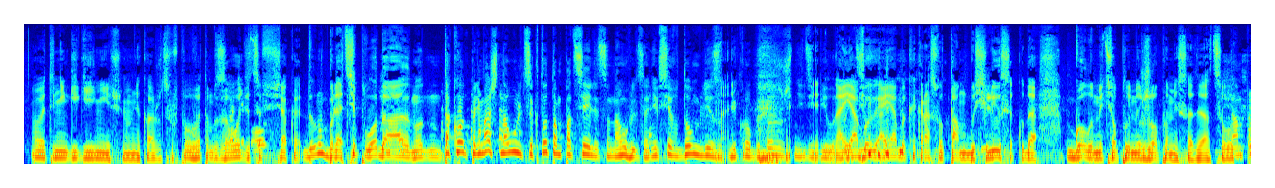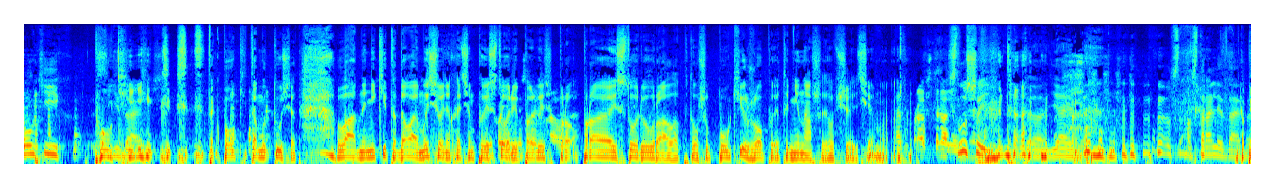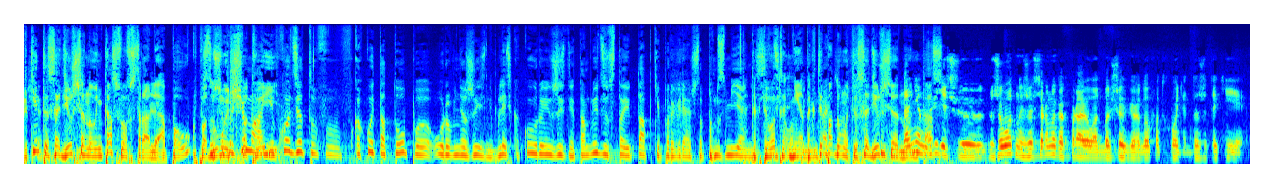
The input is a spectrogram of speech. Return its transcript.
Ой, это не гигиенично, мне кажется. В, в этом заводится тепло. всякое... Да, ну, блядь, тепло, да. Ну, Так вот, понимаешь, на улице, кто там подселится на улице? Они все в дом лезут, микробы тоже ж не дебилы. а, я бы, а я бы как раз вот там бы селился, куда голыми теплыми жопами садятся. Вот Там пауки их пауки. съедают. Так пауки там и тусят. Ладно, Никита, давай, мы сегодня хотим по истории поговорить про, да? про историю Урала, потому что пауки, жопы, это не наша вообще тема. Это про Австралию. Слушай, да, я... В Австралии, да. А прикинь, ты садишься на унитаз в Австралии, а паук Слушай, подумает, что причем они твои... входят в, в какой-то топ э, уровня жизни. Блять, какой уровень жизни? Там люди встают, тапки проверяют, чтобы там змея не Так ты вот, нет, так ты подумай, ты садишься на Да не, ну унитаз... видишь, э, животные же все равно, как правило, от больших городов отходят, даже такие.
